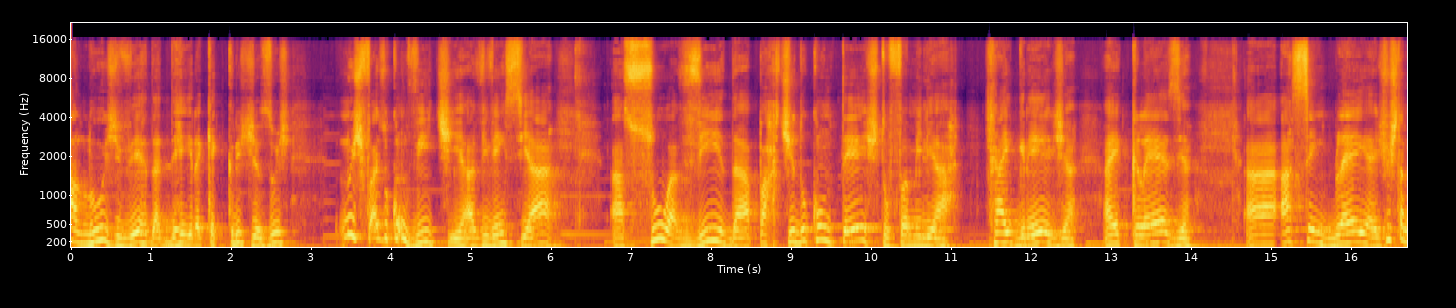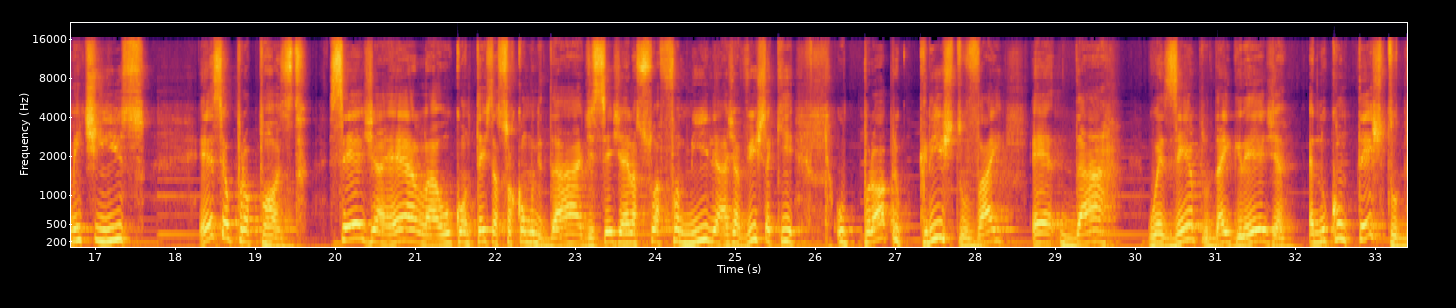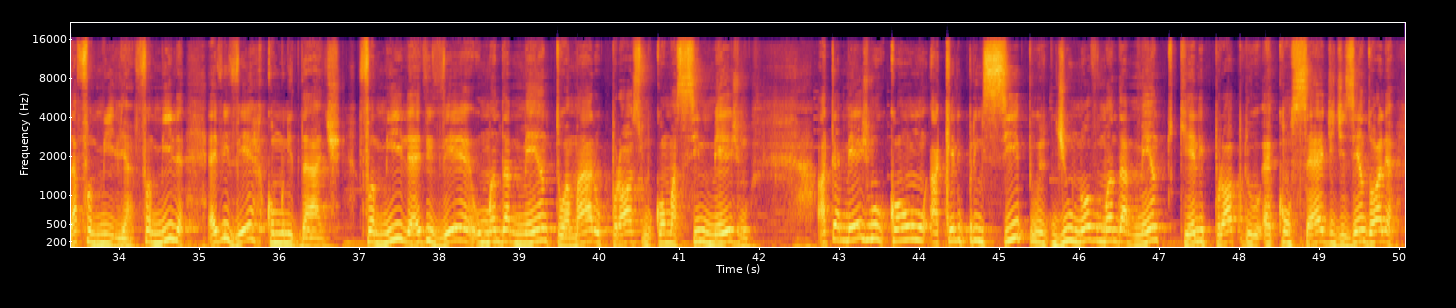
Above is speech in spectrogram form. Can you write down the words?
a luz verdadeira que é Cristo Jesus nos faz o convite a vivenciar a sua vida a partir do contexto familiar. A igreja, a eclésia, a assembleia, é justamente isso. Esse é o propósito. Seja ela o contexto da sua comunidade, seja ela a sua família, haja vista que o próprio Cristo vai é, dar o exemplo da igreja é no contexto da família. Família é viver comunidade. Família é viver o mandamento, amar o próximo como a si mesmo. Até mesmo com aquele princípio de um novo mandamento que ele próprio é, concede, dizendo: Olha,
